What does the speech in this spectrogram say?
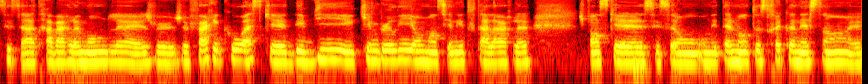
c'est ça, à travers le monde. Là. Je, veux, je, veux, faire écho à ce que Debbie et Kimberly ont mentionné tout à l'heure. Je pense que c'est ça, on, est tellement tous reconnaissants euh,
